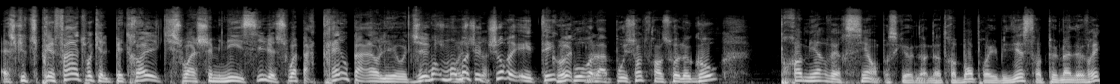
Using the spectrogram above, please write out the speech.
Est-ce que tu préfères, toi, que le pétrole qui soit acheminé ici le soit par train ou par oléoduc? Moi, moi, moi, j'ai toujours été Écoute, pour là. la position de François Legault. Première version, parce que no- notre bon premier ministre peut manœuvrer.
